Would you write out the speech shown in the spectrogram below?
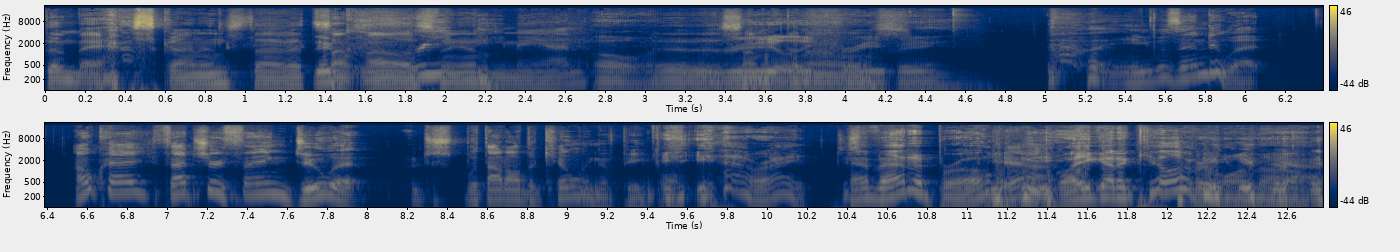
the mask on and stuff it's They're something else man man. Oh, is really something else. creepy. He was into it. Okay, if that's your thing, do it. Just without all the killing of people. Yeah, right. Have at it, bro. Yeah. Why you got to kill everyone though?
